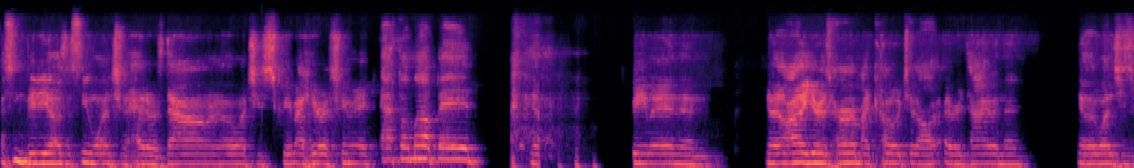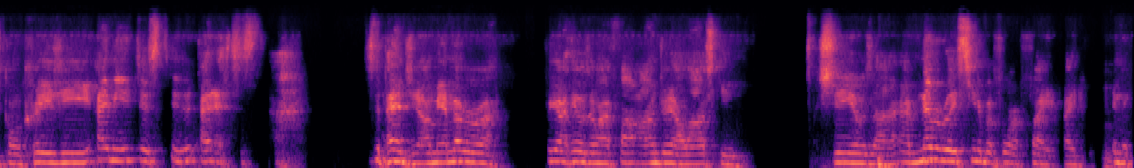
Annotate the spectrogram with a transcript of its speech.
I've seen videos. I've seen one she head was down, another one she screaming. I hear her screaming like "F them up, babe," you know, screaming, and you know all I hear is her, my coach, and all every time. And then you know the one she's going crazy. I mean, it just it, it's just. Ah, it depends, you know. I mean, I remember, uh, I I think it was when I fought Andre Arlovski. She was, uh, I've never really seen her before a fight, like mm. in the,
